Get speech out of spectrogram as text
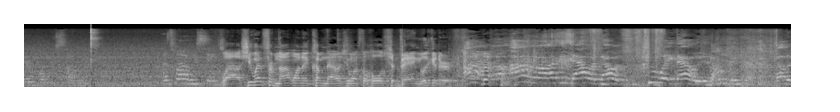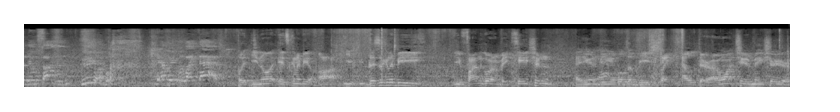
They're both solid. That's why I always say. Wow, she went from not wanting to come down, she wants the whole shebang. Look at her. I don't know. I don't know. I mean, now, now it's too late now. You know, gotta do something. So, leave it like that. But you know what? It's gonna be. you, this is gonna be. You finally going on vacation, and you're gonna be able to be just like out there. I want you to make sure you're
